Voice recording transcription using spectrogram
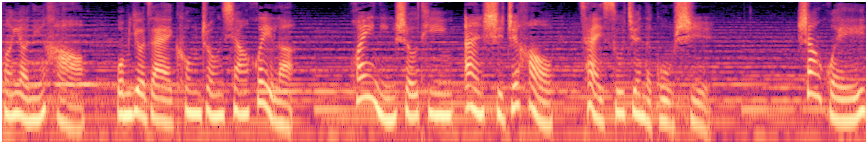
朋友您好，我们又在空中相会了，欢迎您收听《暗示之后》蔡苏娟的故事。上回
